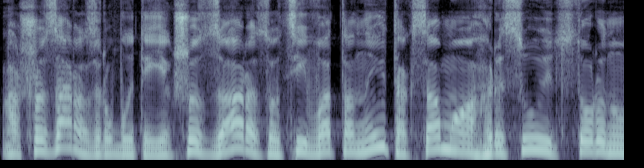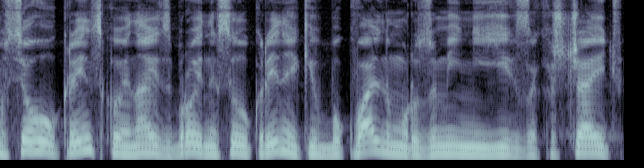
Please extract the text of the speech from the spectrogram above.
А що зараз робити? Якщо зараз оці ватани так само агресують сторону всього українського і навіть збройних сил України, які в буквальному розумінні їх захищають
